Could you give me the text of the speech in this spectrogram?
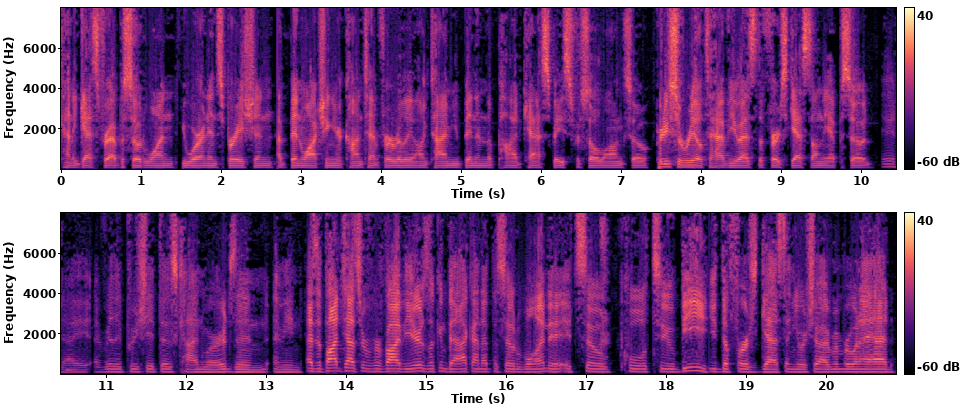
kind of guest for episode one. You were an inspiration. I've been watching your content for a really long time. You've been in the podcast space for so long. So pretty surreal to have you as the first guest on the episode. Dude, I, I really appreciate those kind words. And I mean, as a podcaster for five years, looking back on episode one, it, it's so cool to be the first guest on your show. I remember when I had,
